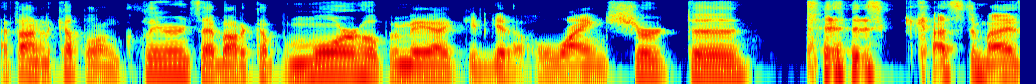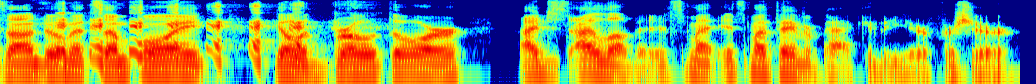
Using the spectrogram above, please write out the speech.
I found a couple on clearance. I bought a couple more, hoping maybe I could get a Hawaiian shirt to, to customize onto him at some point. Go with Brothor. I just I love it. It's my it's my favorite pack of the year for sure.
